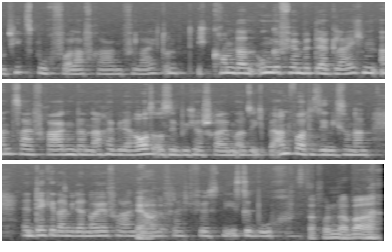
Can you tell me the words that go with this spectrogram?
Notizbuch voller Fragen vielleicht. Und ich komme dann ungefähr mit der gleichen Anzahl Fragen dann nachher wieder raus aus dem Bücherschreiben. Also ich beantworte sie nicht, sondern entdecke dann wieder neue Fragen, ja. die dann vielleicht fürs nächste Buch. Das ist doch wunderbar.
